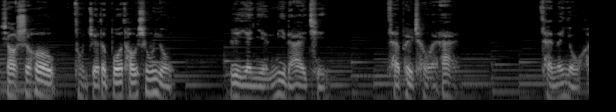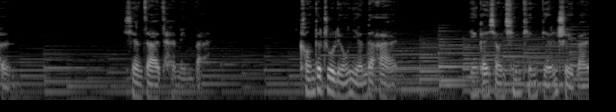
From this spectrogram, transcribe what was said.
小时候总觉得波涛汹涌、日夜黏腻的爱情才配称为爱，才能永恒。现在才明白，扛得住流年的爱，应该像蜻蜓点水般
